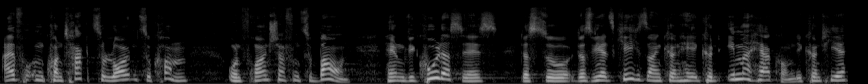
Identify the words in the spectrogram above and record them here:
einfach um Kontakt zu Leuten zu kommen und Freundschaften zu bauen. Hey, und wie cool das ist, dass, du, dass wir als Kirche sagen können, hey, ihr könnt immer herkommen, ihr könnt hier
